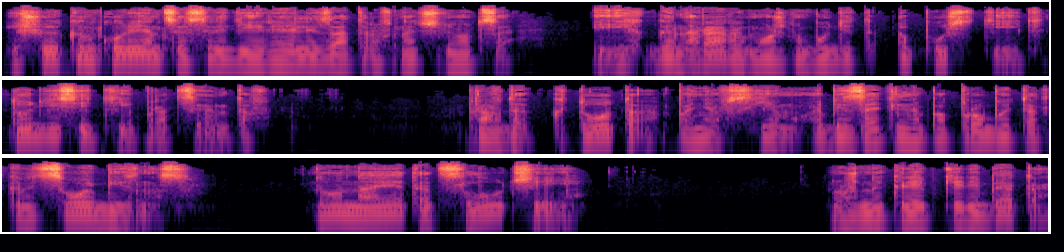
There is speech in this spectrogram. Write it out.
Еще и конкуренция среди реализаторов начнется, и их гонорары можно будет опустить до 10%. Правда, кто-то, поняв схему, обязательно попробует открыть свой бизнес. Но на этот случай нужны крепкие ребята,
